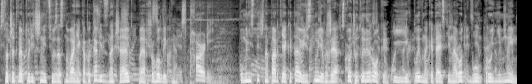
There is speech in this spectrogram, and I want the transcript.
104-ту річницю заснування КПК відзначають 1 липня. Комуністична партія Китаю існує вже 104 роки, і її вплив на китайський народ був руйнівним.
